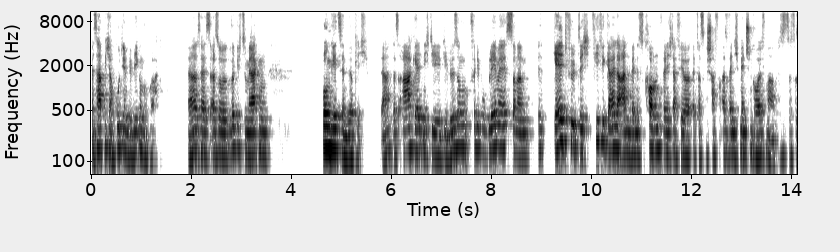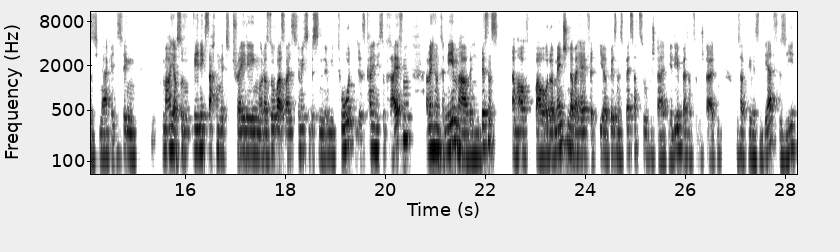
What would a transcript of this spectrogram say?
es hat mich auch gut in Bewegung gebracht. Ja, das heißt also wirklich zu merken, worum geht es denn wirklich? Ja, dass A, Geld nicht die, die Lösung für die Probleme ist, sondern äh, Geld fühlt sich viel, viel geiler an, wenn es kommt, wenn ich dafür etwas geschaffen, also wenn ich Menschen geholfen habe. Das ist das, was ich merke. Deswegen mache ich auch so wenig Sachen mit Trading oder sowas, weil es für mich so ein bisschen irgendwie tot, das kann ich nicht so greifen. Aber wenn ich ein Unternehmen habe, wenn ich ein Business aufbaue oder Menschen dabei helfe, ihr Business besser zu gestalten, ihr Leben besser zu gestalten und es hat einen gewissen Wert für sie,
